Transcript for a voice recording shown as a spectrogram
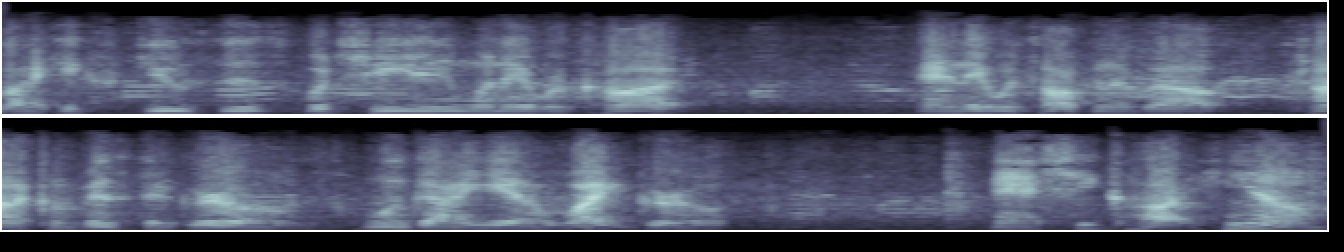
like excuses for cheating when they were caught, and they were talking about trying to convince their girl. This one guy, he had a white girl, and she caught him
